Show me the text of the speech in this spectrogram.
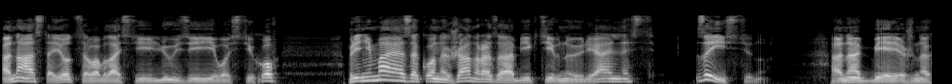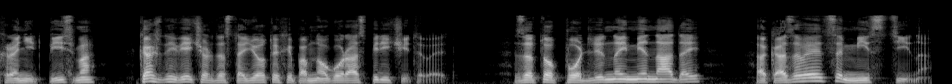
Она остается во власти иллюзии его стихов принимая законы жанра за объективную реальность, за истину. Она бережно хранит письма, каждый вечер достает их и по много раз перечитывает. Зато подлинной Менадой оказывается мисс Тина.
